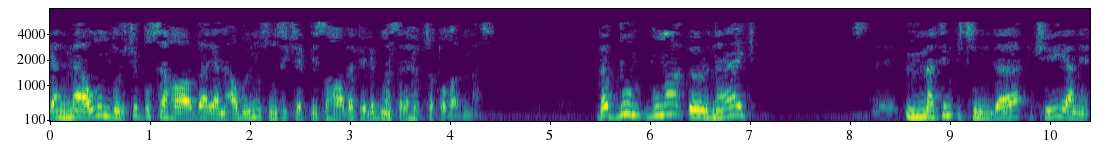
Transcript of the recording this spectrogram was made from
yəni məlumdur ki, bu səhabə, yəni Əbu Yunus'un zikr etdiyi səhabə feli bu məsələ höccət ola bilməz. Və bu buna örnək e, ümmətin içində ki, yəni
